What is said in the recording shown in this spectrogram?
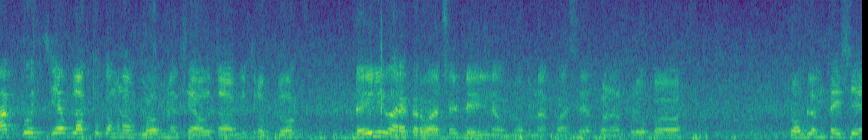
લાગતું એમ લાગતું કે હમણાં બ્લોગ નથી આવતા. મિત્રો બ્લોગ ડેઈલી વારે કરવા છે ડેઇલીના બ્લોગ નાખવા છે, પણ થોડોક પ્રોબ્લેમ થઈ છે.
